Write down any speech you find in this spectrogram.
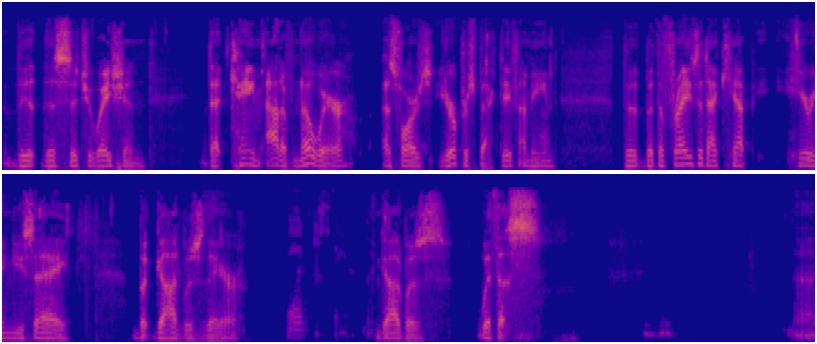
the, this situation that came out of nowhere, as far as your perspective. I mean, the but the phrase that I kept hearing you say, "But God was there." God was there. God was with us. Mm-hmm. Uh,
